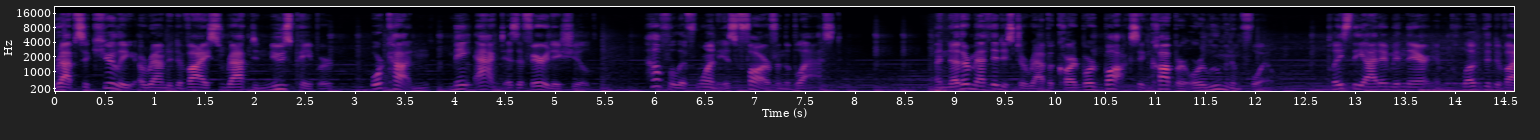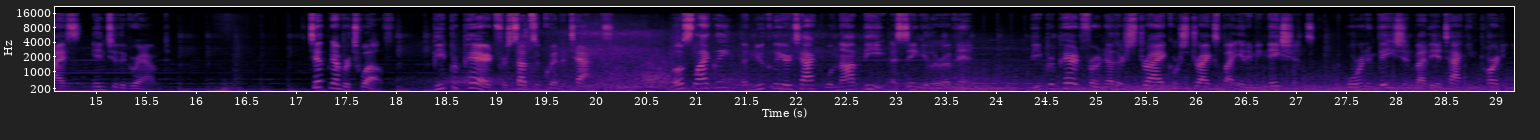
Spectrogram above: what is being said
Wrapped securely around a device wrapped in newspaper or cotton may act as a Faraday shield, helpful if one is far from the blast. Another method is to wrap a cardboard box in copper or aluminum foil. Place the item in there and plug the device into the ground. Tip number 12. Be prepared for subsequent attacks. Most likely, a nuclear attack will not be a singular event. Be prepared for another strike or strikes by enemy nations, or an invasion by the attacking party.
